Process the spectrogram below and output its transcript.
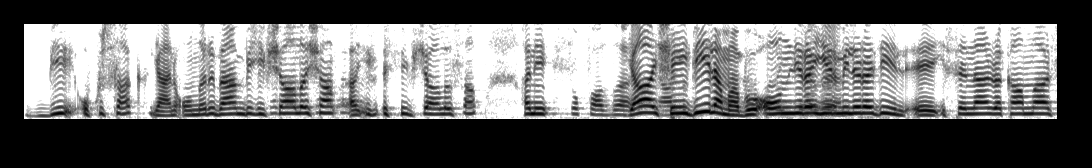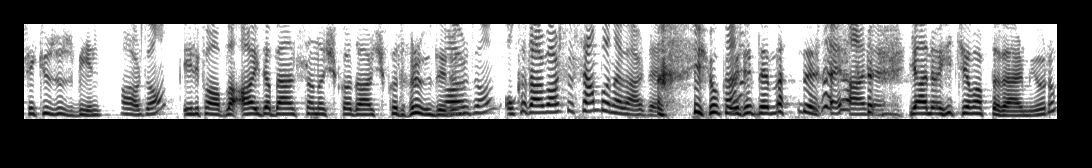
bir okusak yani onları ben bir ifşalaşam ifşalasam hani çok fazla ya şey değil ama bu 10 lira Evet. 20 lira değil e, istenilen rakamlar 800 bin. Pardon, Elif abla ayda ben sana şu kadar şu kadar öderim. pardon. O kadar varsa sen bana ver de. Yok öyle demem de. Yani. yani hiç cevap da vermiyorum.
